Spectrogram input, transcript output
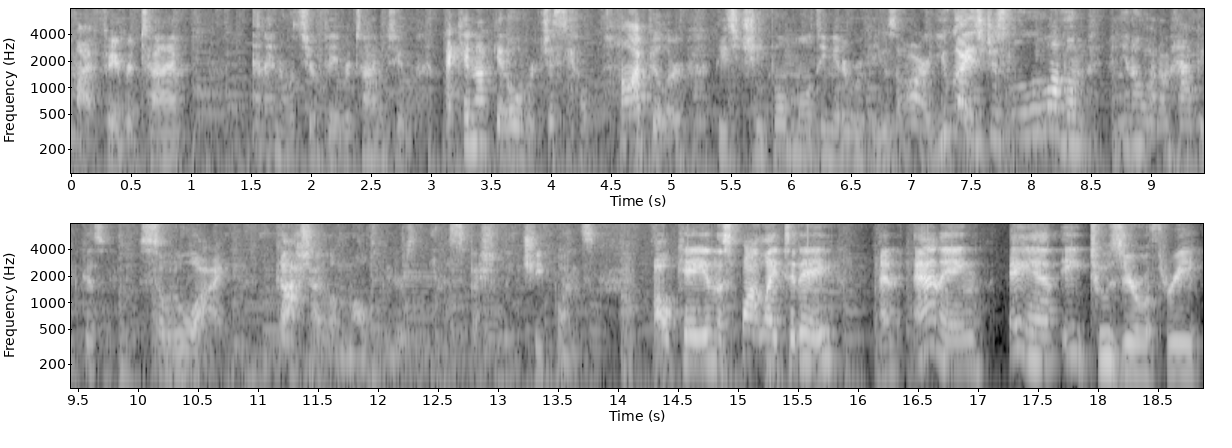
My favorite time. And I know it's your favorite time too. I cannot get over just how popular these Cheapo Multimeter reviews are. You guys just love them. And you know what? I'm happy because so do I. Gosh, I love multimeters and especially cheap ones. Okay, in the spotlight today, an Aneng AN8203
